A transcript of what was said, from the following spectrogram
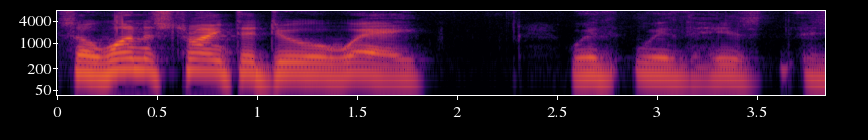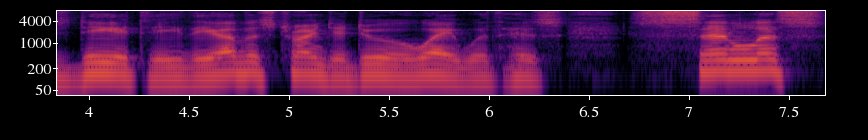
So one is trying to do away with, with his, his deity, the other is trying to do away with his sinless,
